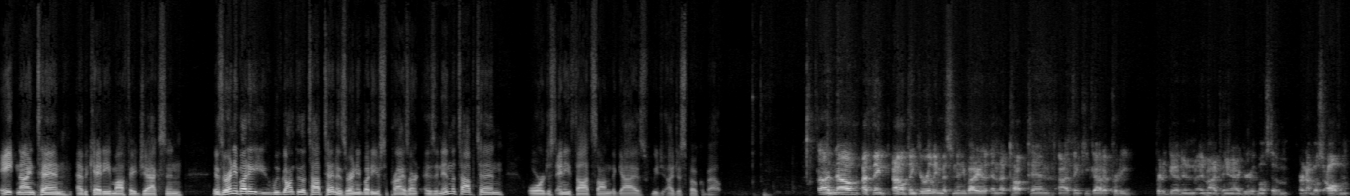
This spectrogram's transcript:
eight, nine, ten, Ebiketie, Mafe Jackson. Is there anybody we've gone through the top ten? Is there anybody you're surprised aren't isn't in the top ten, or just any thoughts on the guys we I just spoke about? Uh, no, I think I don't think you're really missing anybody in that top ten. I think you got it pretty pretty good in, in my opinion. I agree with most of them, or not most, all of them.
